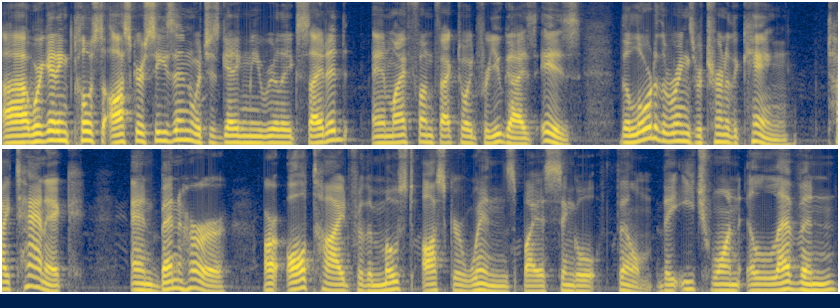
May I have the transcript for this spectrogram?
Uh, we're getting close to Oscar season, which is getting me really excited. And my fun factoid for you guys is The Lord of the Rings Return of the King, Titanic, and Ben Hur are all tied for the most Oscar wins by a single film. They each won 11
